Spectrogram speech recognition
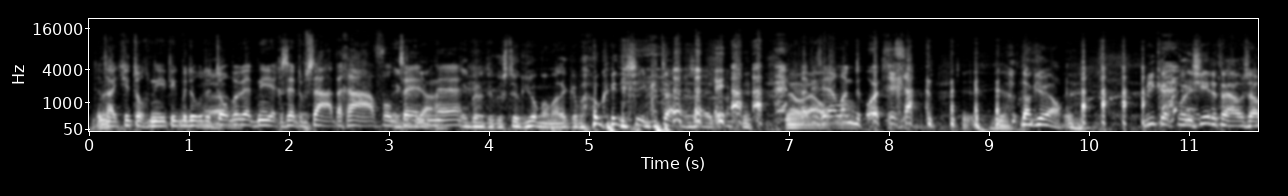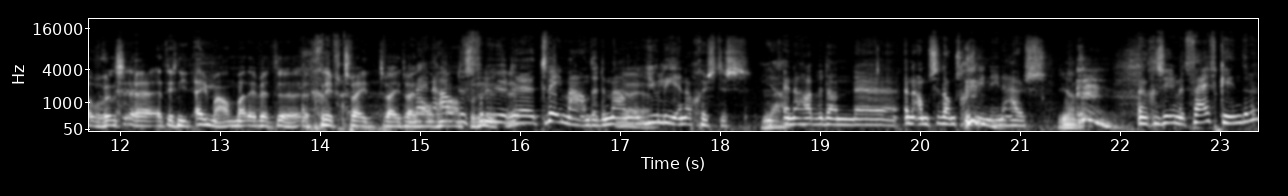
dat had je toch niet. Ik bedoel, de Ja, tobben maar- werd neergezet op zaterdagavond. Ik, en, ja, eh, ik ben natuurlijk een stuk jonger, maar ik heb ook in die zinkentuin gezeten. Nou, dat is wel. heel lang doorgegaan. Dankjewel. Mieke corrigeerde trouwens overigens. eh, het is niet één maand, maar er werd eh grif twee, twee, tweeënhalve Mijn maand ouders verhuurden twee maanden, de maanden Ja, ja. juli en augustus. Ja. En dan hadden we dan eh, een Amsterdams gezin in huis. Ja. Een gezin met vijf kinderen.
